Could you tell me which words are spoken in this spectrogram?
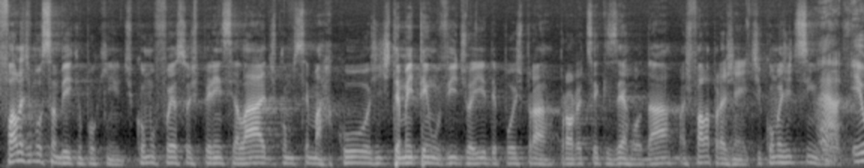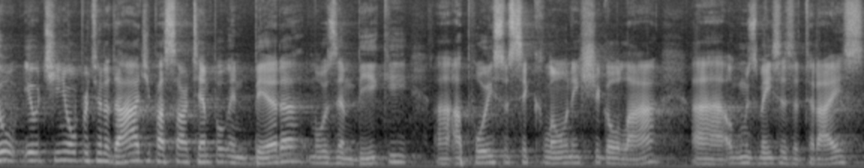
Fala de Moçambique um pouquinho, de como foi a sua experiência lá, de como você marcou. A gente também tem um vídeo aí depois para a hora que você quiser rodar, mas fala para a gente, de como a gente se envolve. É, eu, eu tinha a oportunidade de passar tempo em Beira, Moçambique, uh, após o ciclone chegou lá, uh, alguns meses atrás.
